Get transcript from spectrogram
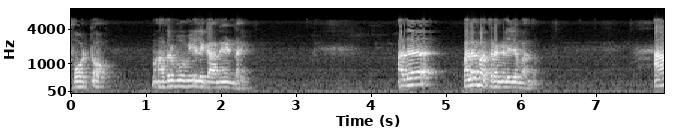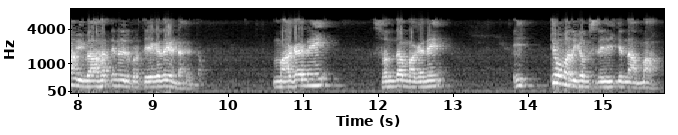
ഫോട്ടോ മാതൃഭൂമിയിൽ കാണുകയുണ്ടായി അത് പല പത്രങ്ങളിലും വന്നു. ആ വിവാഹത്തിന് ഒരു പ്രത്യേകതയുണ്ടായിരുന്നു. മകനെ സ്വന്തം മകനെ ഏറ്റവും അധികം സ്നേഹിക്കുന്ന അമ്മ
